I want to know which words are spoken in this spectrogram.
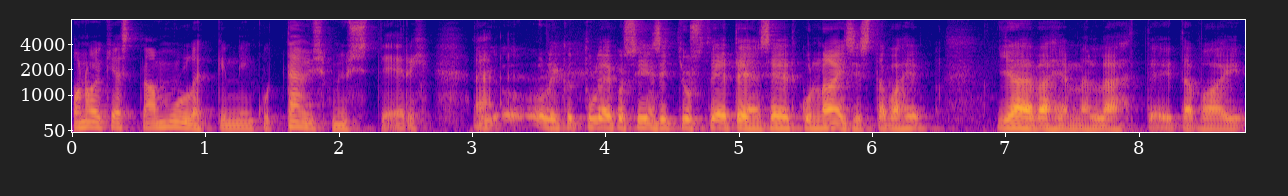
on oikeastaan mullekin niin kuin täysmysteeri. Oliko, tuleeko siinä sitten just eteen se, että kun naisista vai jää vähemmän lähteitä vai,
